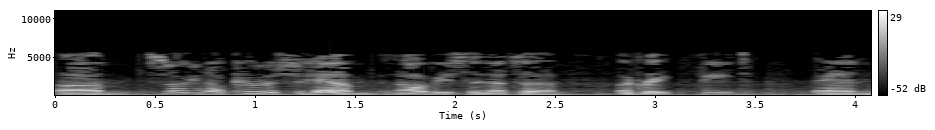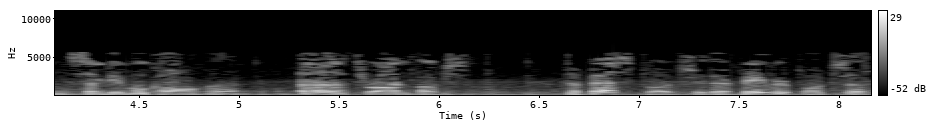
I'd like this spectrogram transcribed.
Um, so you know, kudos to him, and obviously that's a, a great feat. And some people call the Thrawn books the best books or their favorite books of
